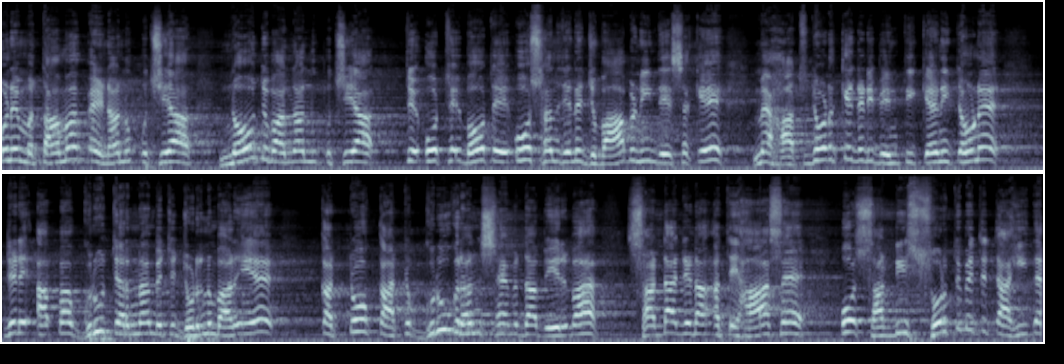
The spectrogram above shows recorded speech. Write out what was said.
ਉਹਨੇ ਮਤਾਵਾਂ ਭੈਣਾਂ ਨੂੰ ਪੁੱਛਿਆ, ਨੌਜਵਾਨਾਂ ਨੂੰ ਪੁੱਛਿਆ ਤੇ ਉੱਥੇ ਬਹੁਤੇ ਉਹ ਸਨ ਜਿਹੜੇ ਜਵਾਬ ਨਹੀਂ ਦੇ ਸਕੇ। ਮੈਂ ਹੱਥ ਜੋੜ ਕੇ ਜਿਹੜੀ ਬੇਨਤੀ ਕਹਿਣੀ ਚਾਹੁੰਦਾ ਜਿਹੜੇ ਆਪਾਂ ਗੁਰੂ ਚਰਨਾਂ ਵਿੱਚ ਜੁੜਨ ਵਾਲੇ ਐ, ਘੱਟੋ ਘੱਟ ਗੁਰੂ ਗ੍ਰੰਥ ਸਾਹਿਬ ਦਾ ਵੇਰਵਾ ਸਾਡਾ ਜਿਹੜਾ ਇਤਿਹਾਸ ਹੈ ਉਹ ਸਾਡੀ ਸੁਰਤ ਵਿੱਚ ਚਾਹੀਦਾ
